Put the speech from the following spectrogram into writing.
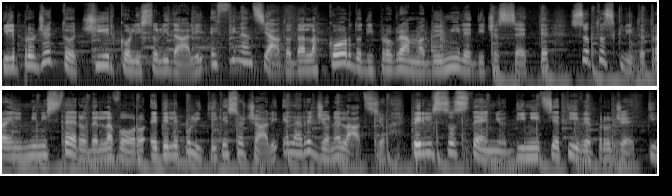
Il progetto Circoli Solidali è finanziato dall'accordo di programma 2017 sottoscritto tra il Ministero del Lavoro e delle Politiche Sociali e la Regione Lazio per il sostegno di iniziative e progetti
